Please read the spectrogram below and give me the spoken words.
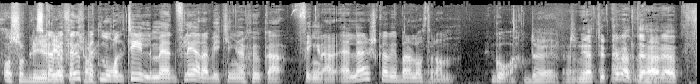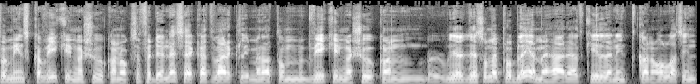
Och så blir Ska vi ta upp ett mål till med flera vikingasjuka fingrar eller ska vi bara låta dem gå. dö ut. Men jag tycker att det här är att förminska vikingasjukan också, för den är säkert verklig, men att om vikingasjukan, det som är problemet här är att killen inte kan hålla sin,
